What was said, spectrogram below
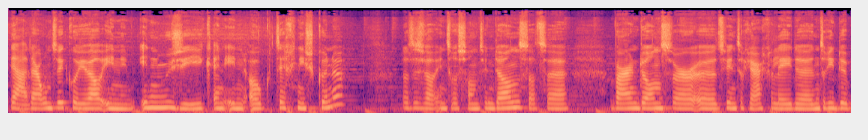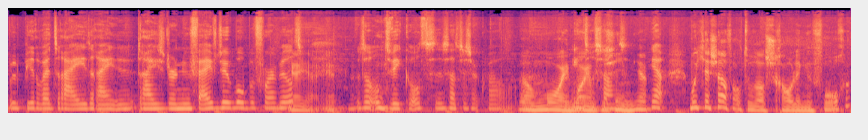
ja, daar ontwikkel je wel in, in muziek en in ook technisch kunnen. Dat is wel interessant in dans. Dat, uh, waar een danser twintig jaar geleden een driedubbele pirouette draaien, draaien, draaien ze er nu vijfdubbel bijvoorbeeld. Ja, ja, ja. Dat ontwikkelt. Dus dat is ook wel. Wel mooi, mooi om te zien. Ja. Moet jij zelf altijd wel scholingen volgen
